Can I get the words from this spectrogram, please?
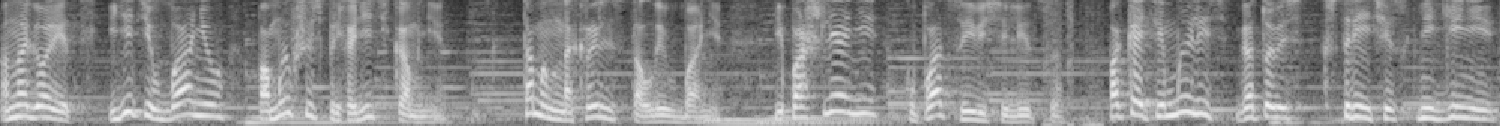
Она говорит, идите в баню, помывшись, приходите ко мне. Там им накрыли столы в бане. И пошли они купаться и веселиться. Пока те мылись, готовясь к встрече с княгиней,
